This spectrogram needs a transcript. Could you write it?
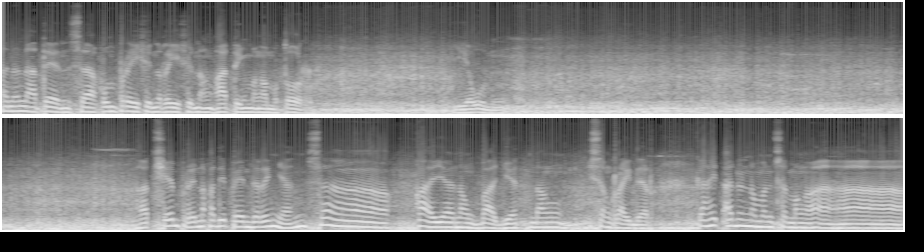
ano natin sa compression ratio ng ating mga motor. Yun. At syempre nakadepende rin yan sa kaya ng budget ng isang rider. Kahit ano naman sa mga ah,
